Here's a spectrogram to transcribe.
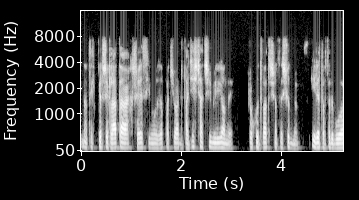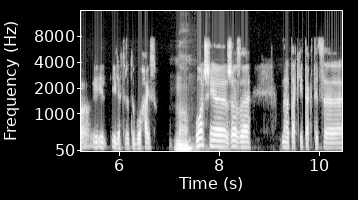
na tych pierwszych latach Chelsea mu zapłaciła 23 miliony w roku 2007. Ile to wtedy było, ile wtedy to było hajsu? No. Łącznie Jose na takiej taktyce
